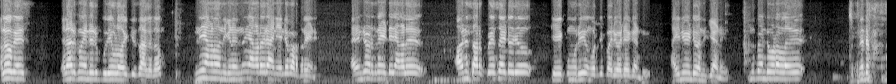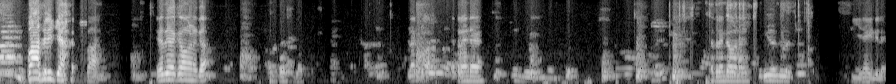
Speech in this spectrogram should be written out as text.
Hello guys എല്ലാവർക്കും എന്റെ ഒരു പുതിയ വ്ളോഗിക്ക് സ്വാഗതം. ഇന്ന് ഞങ്ങൾ വന്നിരിക്കുന്നത് ഇന്ന് ഞങ്ങളുടെ ഒരു അനിയന്റെ ബർത്ത്ഡേയാണ് അനിയന്റെ ബർത്ത്ഡേ ഞങ്ങൾ ഞങ്ങൾ അവന് സർപ്രൈസ് ആയിട്ട് ഒരു കേക്ക് മുറിയും കുറച്ച് പരിപാടിയൊക്കെ ഉണ്ട്. അതിന് വേണ്ടി വന്നിരിക്കുകയാണ്. ഇന്നിപ്പോ എന്റെ കൂടെ ഉള്ളത് എന്റെ പാസിലിക്ക. ഏത് കേക്ക് വാങ്ങണക്ക എത്ര എത്രേന്റെ വാങ്ങണേ സീനായിട്ടില്ലേ?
